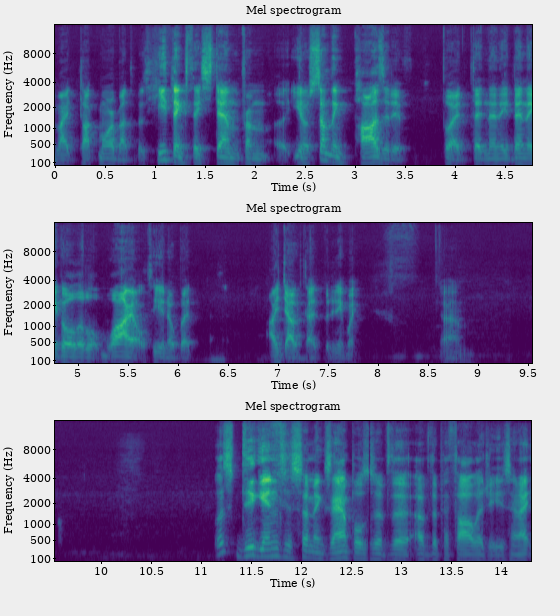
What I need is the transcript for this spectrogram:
might talk more about this. He thinks they stem from uh, you know something positive, but then then they then they go a little wild, you know. But I doubt that. But anyway, um, let's dig into some examples of the of the pathologies, and I,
